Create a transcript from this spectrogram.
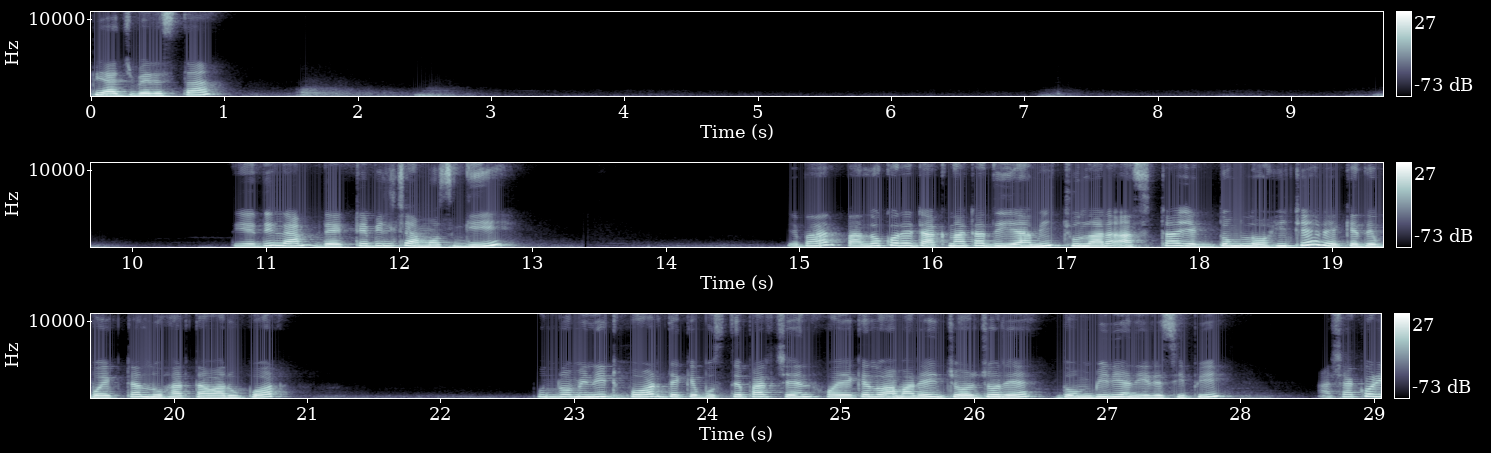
পেঁয়াজ বেরেস্তা। দিয়ে দিলাম দেড় টেবিল চামচ ঘি। এবার ভালো করে ডাকনাটা দিয়ে আমি চুলার আঁচটা একদম লো হিটে রেখে দেবো একটা লোহার তাওয়ার উপর। পনেরো মিনিট পর দেখে বুঝতে পারছেন হয়ে গেল আমার এই জোর জোরে দম বিরিয়ানি রেসিপি। আশা করি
